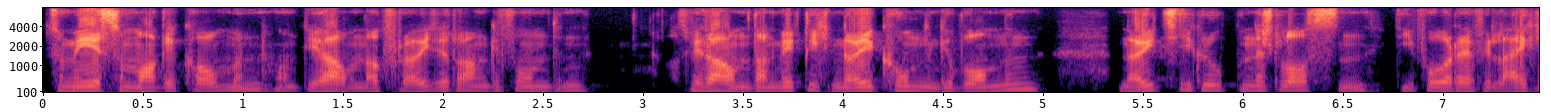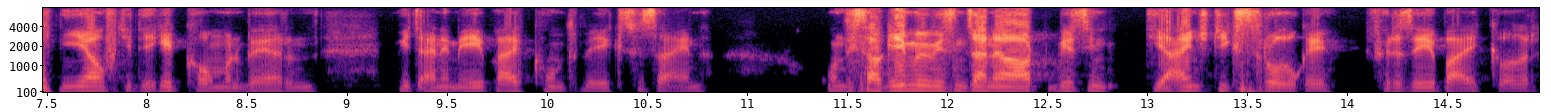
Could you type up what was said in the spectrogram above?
zum ersten Mal gekommen und die haben auch Freude daran gefunden. Also wir haben dann wirklich neue Kunden gewonnen, neue Zielgruppen erschlossen, die vorher vielleicht nie auf die Idee gekommen wären, mit einem E-Bike unterwegs zu sein. Und ich sage immer, wir sind eine Art, wir sind die Einstiegsdroge für das E-Bike, oder?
